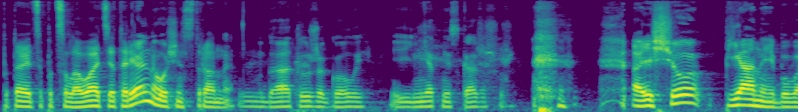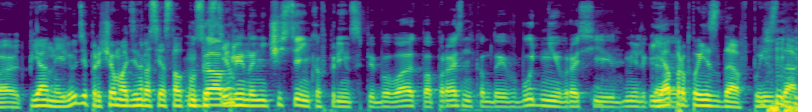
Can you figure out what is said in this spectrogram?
пытается поцеловать. Это реально очень странно. Ну да, ты уже голый. И нет, не скажешь уже. А еще пьяные бывают, пьяные люди. Причем один раз я столкнулся да, с тем... блин, они частенько, в принципе, бывают по праздникам, да и в будни в России мелькают. Я про поезда, в поезда.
